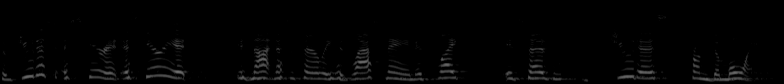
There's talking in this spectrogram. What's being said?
So Judas Iscariot, Iscariot is not necessarily his last name. It's like it says Judas from Des Moines.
